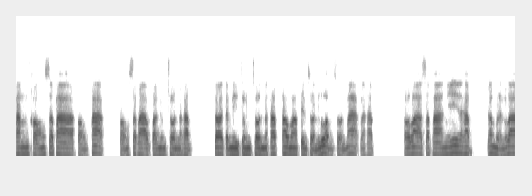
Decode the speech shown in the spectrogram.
ทำของสภาของภาคของสภาองค์กรชุมชนนะครับ ก็จะมีชุมชนนะครับ เข้ามาเป็นส่วนร่วมส่วนมากนะครับ เพราะว่าสภานี้นะครับ ก็เหมือนว่า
